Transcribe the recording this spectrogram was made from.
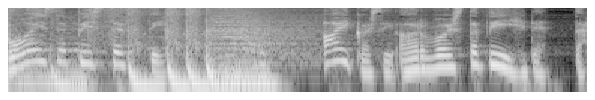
Voise.fi. Aikasi arvoista viihdettä.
